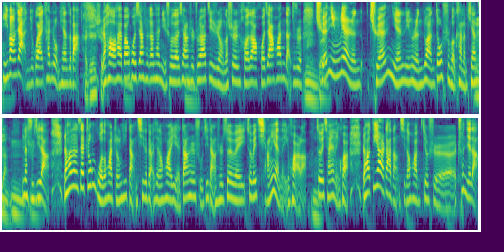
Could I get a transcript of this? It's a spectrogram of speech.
一放假你就过来看这种片子吧，还真是然。后还包括像是刚才你说的，像是《捉妖记》这种的，适合到合家欢的，就是全年龄人、全年龄人段都适合看的片子。嗯嗯那暑期档，然后呢，在中国的话，整体档期的表现的话，也当时暑期档是最为最为抢眼的一块儿了，最为抢眼的一块。然后第二大档期的话，就是春节档，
